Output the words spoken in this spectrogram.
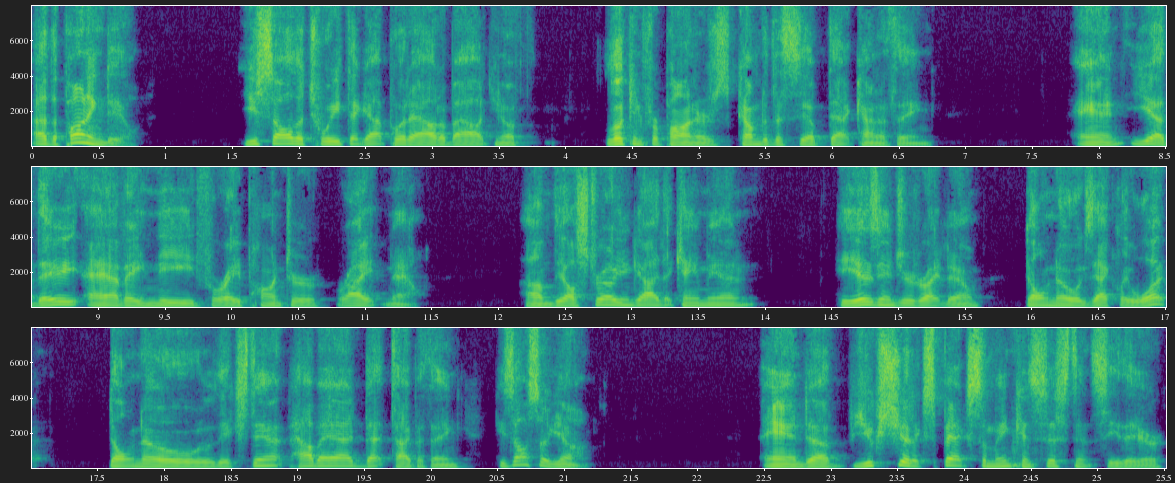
Uh, the punting deal. You saw the tweet that got put out about, you know, looking for punters, come to the SIP, that kind of thing. And yeah, they have a need for a punter right now. Um, the Australian guy that came in, he is injured right now. Don't know exactly what, don't know the extent, how bad, that type of thing. He's also young. And uh, you should expect some inconsistency there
